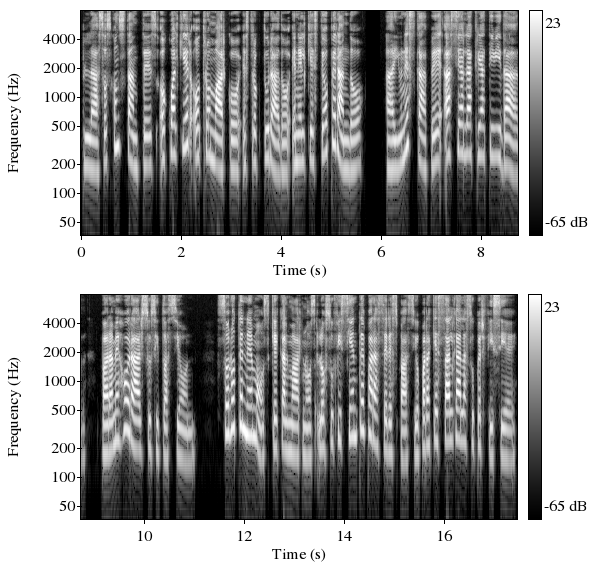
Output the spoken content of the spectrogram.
plazos constantes o cualquier otro marco estructurado en el que esté operando, hay un escape hacia la creatividad para mejorar su situación Solo tenemos que calmarnos lo suficiente para hacer espacio para que salga a la superficie.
